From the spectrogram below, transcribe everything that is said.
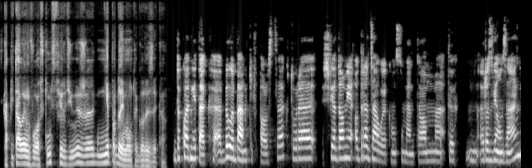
z kapitałem włoskim stwierdziły, że nie podejmą tego ryzyka. Dokładnie tak. Były banki w Polsce, które świadomie odradzały konsumentom tych mm, rozwiązań,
